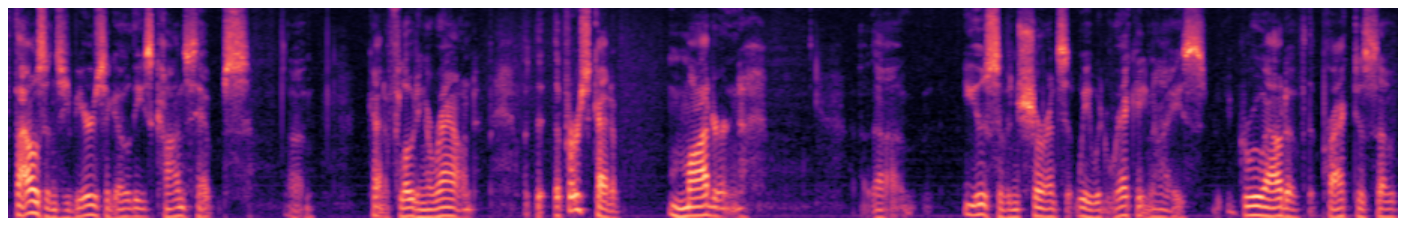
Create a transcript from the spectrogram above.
thousands of years ago. These concepts. Um, kind of floating around. But the, the first kind of modern uh, use of insurance that we would recognize grew out of the practice of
